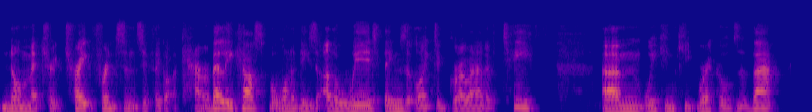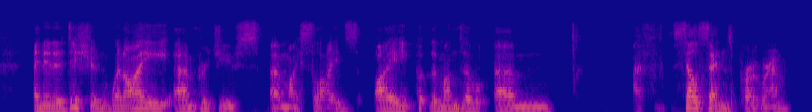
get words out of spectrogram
non-metric trait, for instance, if they've got a Carabelli cusp or one of these other weird things that like to grow out of teeth. Um, we can keep records of that. And in addition, when I um, produce uh, my slides, I put them under um, CellSens program.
